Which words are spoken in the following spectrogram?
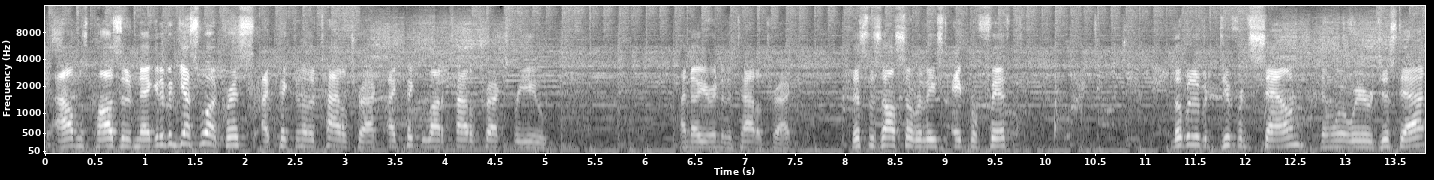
The album's positive, negative, and guess what, Chris? I picked another title track. I picked a lot of title tracks for you. I know you're into the title track. This was also released April 5th. A little bit of a different sound than where we were just at.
